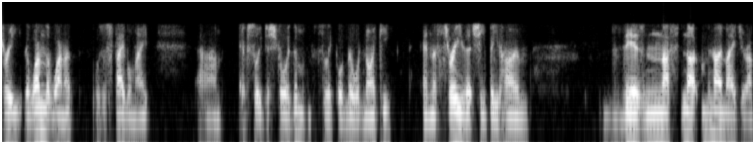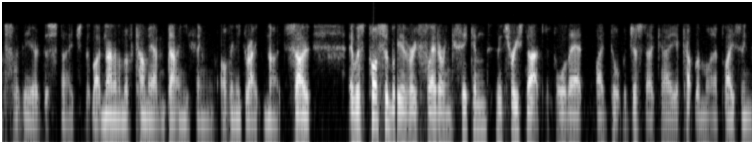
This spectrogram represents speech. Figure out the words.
three, the one that won it was a stablemate. Um, absolutely destroyed them. Called Millwood Nike, and the three that she beat home there's no, no no major upside there at this stage. That like none of them have come out and done anything of any great note. So it was possibly a very flattering second. The three starts before that I thought were just okay. A couple of minor placings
